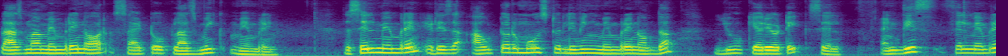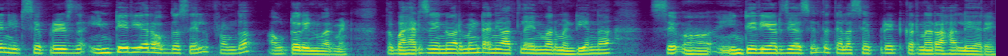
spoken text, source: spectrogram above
plasma membrane or cytoplasmic membrane the cell membrane it is the outer most living membrane of the eukaryotic cell and this cell membrane it separates the interior of the cell from the outer environment. तर बाहेरचं एन्व्हायरमेंट आणि आतलं एन्व्हायरमेंट यांना से इंटेरियर जे असेल तर त्याला सेपरेट करणारा हा लेअर आहे.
